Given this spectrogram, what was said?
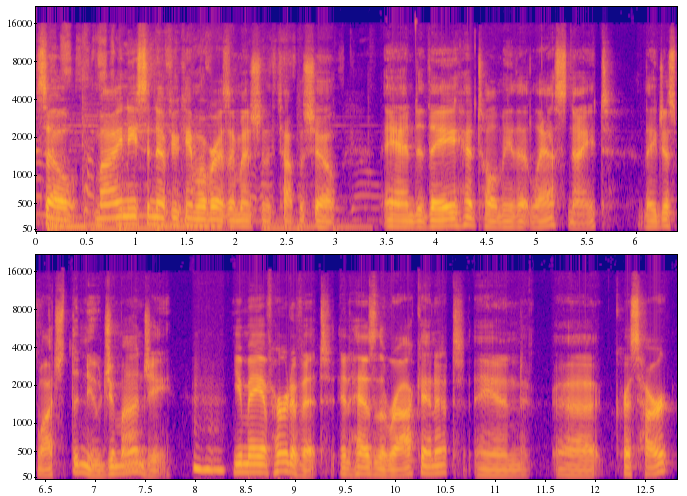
So, my niece and nephew came over, as I mentioned at the top of the show, and they had told me that last night they just watched the new Jumanji. You may have heard of it. It has The Rock in it, and uh, Chris Hart,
